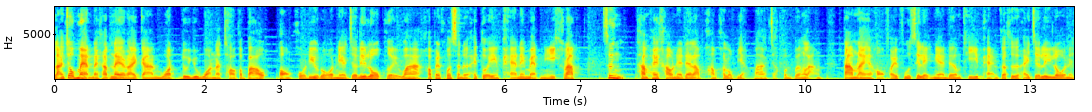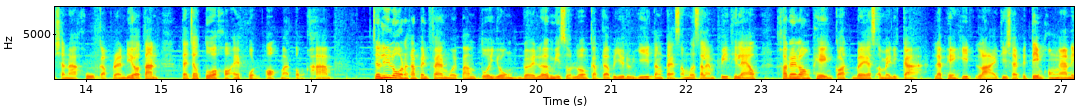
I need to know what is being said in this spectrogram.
หลังจบแมตช์นะครับในรายการ What Do You Wanna Talk About ของโคดี้โรดเนี่ยเจอรี่โลเผยว่าเขาเป็นคนเสนอให้ตัวเองแพ้ในแมตช์นี้ครับ ซึ่งทำให้เขาเนี่ยได้รับความเคารพอย่างมากจากคนเบื้องหลัง ตามรายงานของไฟฟูซิเล็กเนี่ยเดิมทีแผนก็คือให้เจอรี่โลเนี่ยชนะคู่กับแรนดี้ออตันแต่เจ้าตัวขอให้ผลออกมาตรงข้าม เจอรี่โลนะครับเป็นแฟนมวยปั้มตัวยง โดยเริ่มมีส่วนร่วมกับ WWE ตั้งแต่ SummerSlam ปีที่แล้ว เขาได้ร้องเพลง God Bless America และเพลง Hit Line ที่ใช้เป็นธีมของงานใน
